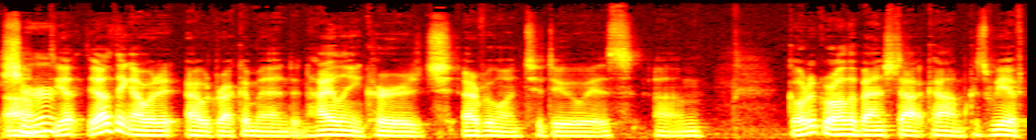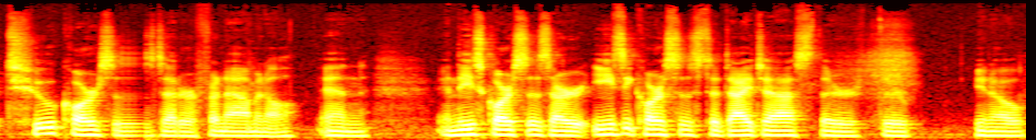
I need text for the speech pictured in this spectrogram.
Sure. Um, the, the other thing I would I would recommend and highly encourage everyone to do is um, go to growthebench.com because we have two courses that are phenomenal and and these courses are easy courses to digest. They're they're you know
